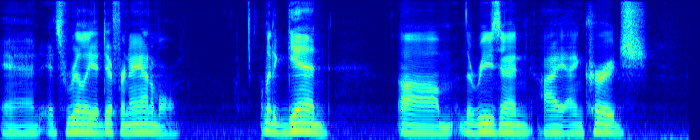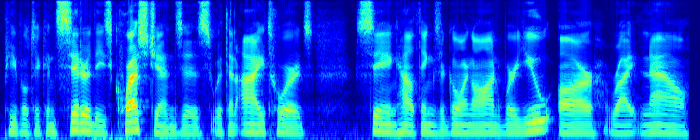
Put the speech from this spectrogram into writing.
and it's really a different animal. But again, um, the reason I, I encourage people to consider these questions is with an eye towards seeing how things are going on where you are right now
